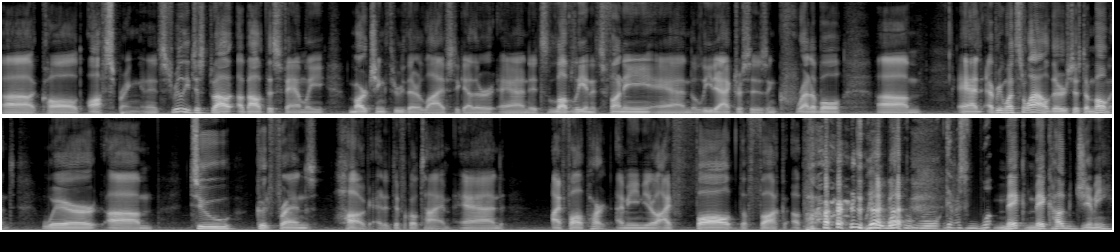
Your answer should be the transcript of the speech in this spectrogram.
uh, called Offspring, and it's really just about about this family marching through their lives together, and it's lovely and it's funny, and the lead actress is incredible, um, and every once in a while there's just a moment where. Um, two good friends hug at a difficult time, and I fall apart. I mean, you know, I fall the fuck apart. Wait, what, what- there was what? Mick Mick hugged Jimmy,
